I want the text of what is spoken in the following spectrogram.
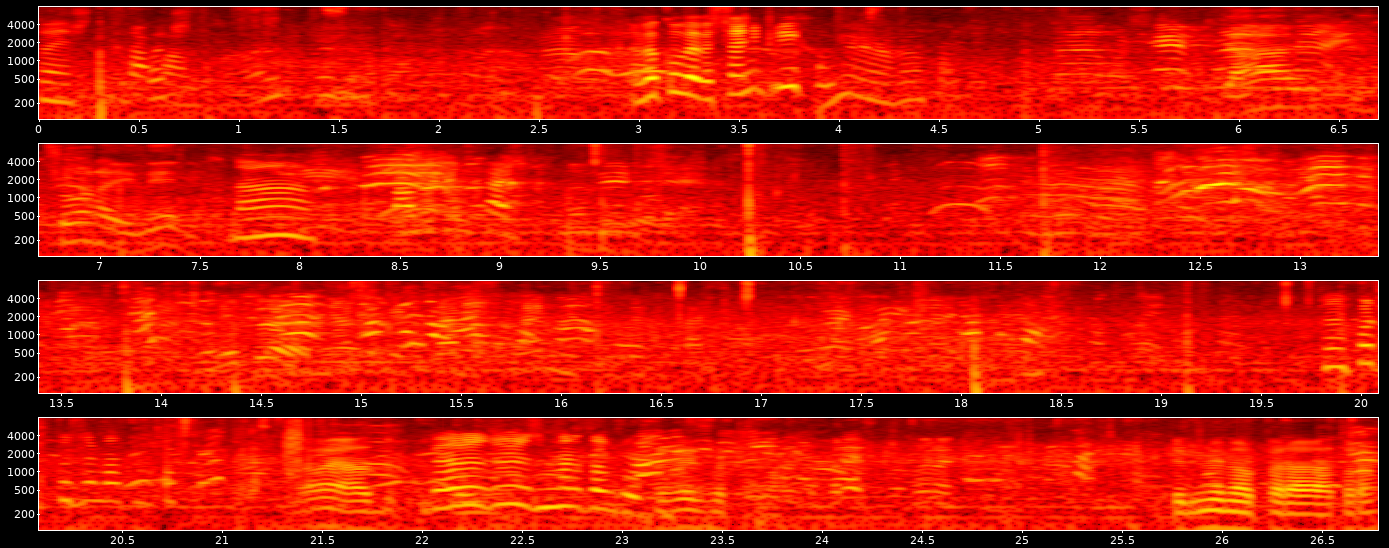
Так ти хочете? А ви коли? Ви сьогодні приїхали? Я вчора і нині. А, ти не хочеш познімати? Давай, а Я дуже змерзла губи. дивись за Підміна оператора.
